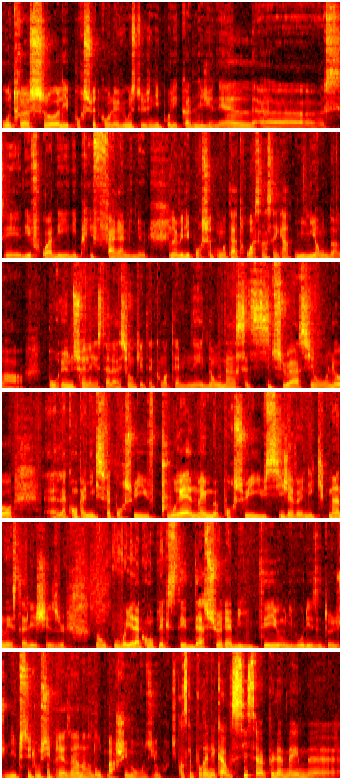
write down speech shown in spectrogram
Outre ça, les poursuites qu'on a vues aux États-Unis pour les codes légionnels, euh, c'est des fois des, prix faramineux. On a vu des poursuites monter à 350 millions de dollars pour une seule installation qui était contaminée. Donc, dans cette situation-là, euh, la compagnie qui se fait poursuivre pourrait elle-même me poursuivre si j'avais un équipement installé chez eux. Donc, vous voyez la complexité d'assurabilité au niveau des États-Unis, c'est aussi présent dans d'autres marchés mondiaux. Je pense que pour Eneca aussi, c'est un peu le même, euh,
